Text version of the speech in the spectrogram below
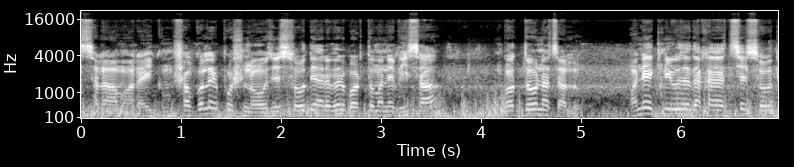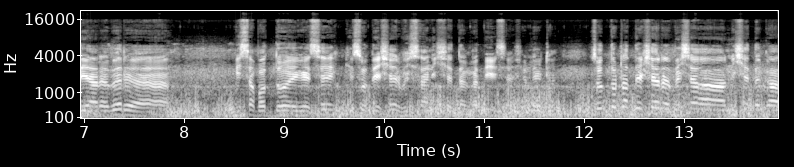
আসসালামু আলাইকুম। সকলের প্রশ্ন যে সৌদি আরবের বর্তমানে ভিসা বদ্ধ না চালু? অনেক নিউজে দেখা যাচ্ছে সৌদি আরবের আহ, ভিসা বদ্ধ হয়ে গেছে। কিছু দেশের ভিসা নিষেধাজ্ঞা দিয়েছে। আসলে এটা চোদ্দোটা দেশের ভিসা নিষেধাজ্ঞা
